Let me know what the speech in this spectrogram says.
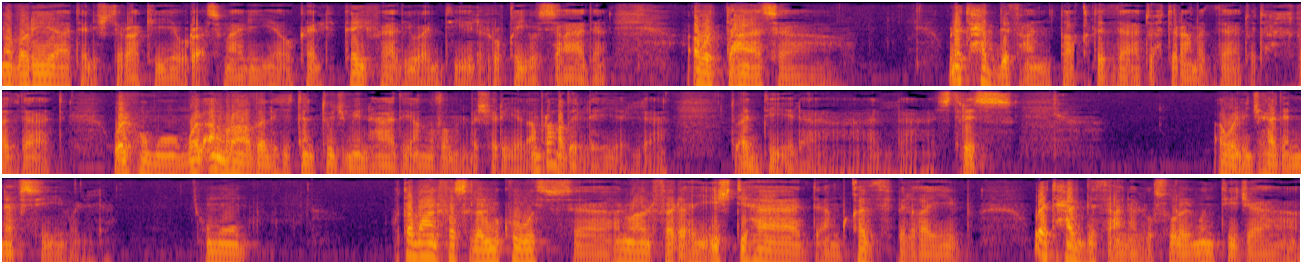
النظريات الاشتراكية والرأسمالية وكيف هذا يؤدي إلى الرقي والسعادة أو التعاسة. ونتحدث عن طاقة الذات واحترام الذات وتحقيق الذات والهموم والأمراض التي تنتج من هذه النظم البشرية الأمراض اللي هي اللي تؤدي إلى الستريس أو الإجهاد النفسي والهموم. وطبعا فصل المكوس آه، عنوان الفرعي اجتهاد أم قذف بالغيب ويتحدث عن الأصول المنتجة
